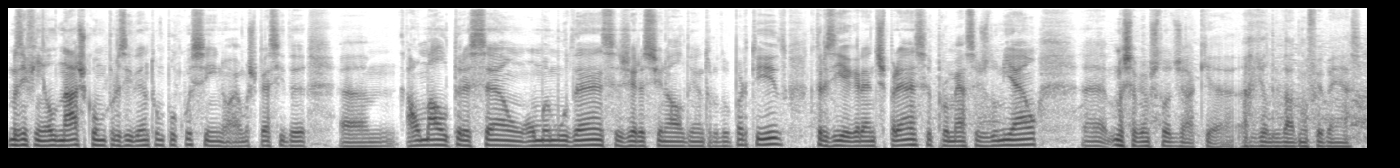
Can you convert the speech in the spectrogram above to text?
mas enfim, ele nasce como presidente um pouco assim, não é? Uma espécie de... Um, há uma alteração ou uma mudança geracional dentro do partido que trazia grande esperança, promessas de união, uh, mas sabemos todos já que a, a realidade não foi bem essa.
